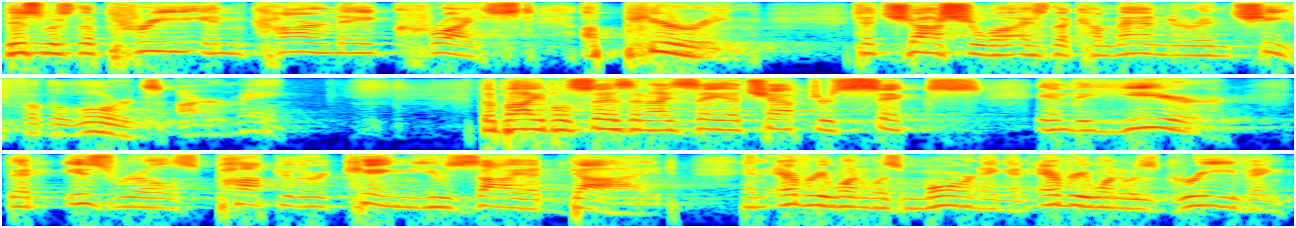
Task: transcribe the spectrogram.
This was the pre incarnate Christ appearing to Joshua as the commander in chief of the Lord's army. The Bible says in Isaiah chapter 6 in the year that Israel's popular king Uzziah died, and everyone was mourning and everyone was grieving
